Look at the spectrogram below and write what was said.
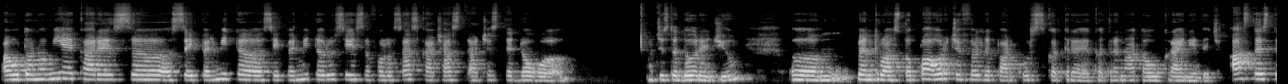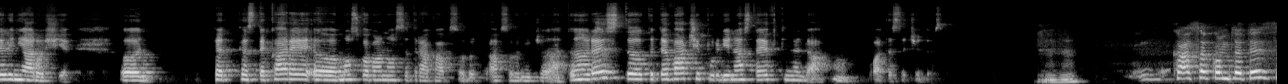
autonomie care să, să-i, permită, să-i permită Rusiei să folosească aceast, aceste două aceste două regiuni um, pentru a stopa orice fel de parcurs către, către NATO Ucrainei. Deci asta este linia roșie uh, peste care uh, Moscova nu o să treacă absolut, absolut niciodată. În rest, uh, câteva chipuri din astea ieftine, da, nu poate să cedeze. Mm-hmm. Ca să completez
